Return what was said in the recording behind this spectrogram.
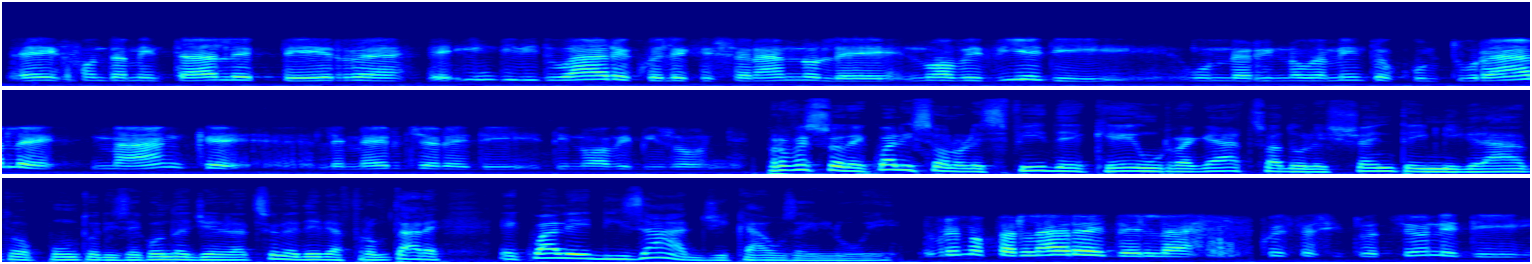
È fondamentale per eh, individuare quelle che saranno le nuove vie di un rinnovamento culturale, ma anche l'emergere di, di, nuovi bisogni. Professore, quali sono le sfide che un ragazzo adolescente immigrato appunto di seconda generazione deve affrontare e quali disagi causa in lui? Dovremmo parlare di questa situazione di,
